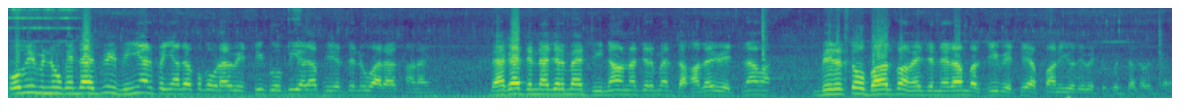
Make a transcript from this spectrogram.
ਉਹ ਵੀ ਮੈਨੂੰ ਕਹਿੰਦਾ ਵੀ 20 ਰੁਪਈਆਂ ਦਾ ਪਕੌੜਾ ਵੇਚੀ ਗੋਭੀ ਵਾਲਾ ਫੇਰ ਤੈਨੂੰ ਵਾਰਾ ਖਾਣਾ ਹੈ। ਮੈਂ ਕਿਹਾ ਜਿੰਨਾ ਚਿਰ ਮੈਂ ਜੀਣਾ ਉਹਨਾਂ ਚਿਰ ਮੈਂ ਦਹਾਂ ਦਾ ਹੀ ਵੇਚਣਾ ਵਾ। ਮੇਰੇ ਤੋਂ ਬਾਅਦ ਭਾਵੇਂ ਜਿੰਨੇ ਦਾ ਮਰਜ਼ੀ ਵੇਚੇ ਆਪਾਂ ਨਹੀਂ ਉਹਦੇ ਵਿੱਚ ਕੋਈ ਦਖਲ ਨਹੀਂ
